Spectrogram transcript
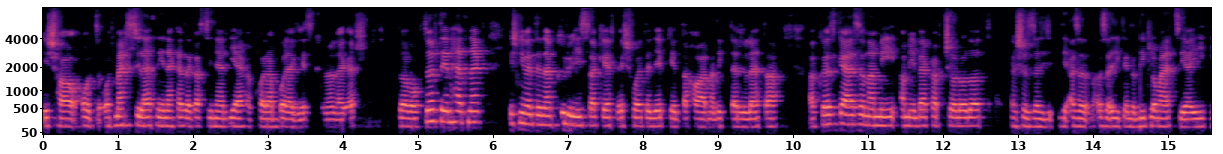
és ha ott, ott megszületnének ezek a szinergiák, akkor abból egész különleges dolgok történhetnek, és nyilván a külügyi szakértés volt egyébként a harmadik terület a, a közgázon, ami, ami bekapcsolódott és az, egy, az, az egyébként a diplomáciai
